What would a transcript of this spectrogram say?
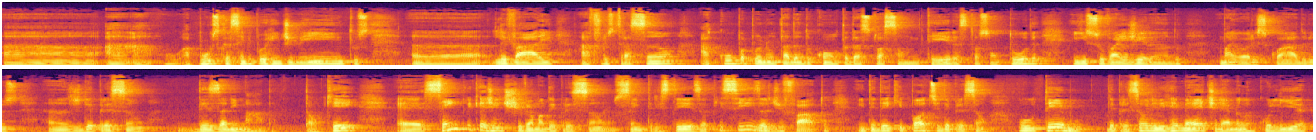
a, a, a busca sempre por rendimentos, uh, levarem à frustração, à culpa por não estar tá dando conta da situação inteira, a situação toda, e isso vai gerando maiores quadros uh, de depressão desanimada. Tá ok? É, sempre que a gente tiver uma depressão sem tristeza, precisa de fato entender que pode ser depressão. O termo depressão ele remete né, à melancolia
